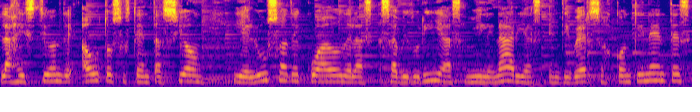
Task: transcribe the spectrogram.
la gestión de autosustentación y el uso adecuado de las sabidurías milenarias en diversos continentes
